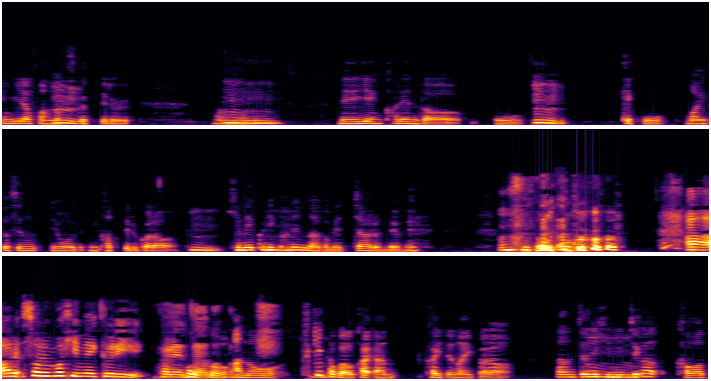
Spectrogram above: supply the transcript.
飲み屋さんが作ってる、あの、うんうん。名言カレンダーをうん。結構毎年のように買ってるから、うん。日めくりカレンダーがめっちゃあるんだよね。あ、あれ、それも日めくりカレンそうそう。ダーなんだ。あの、月とかをかい、あ書いてないから、単純に日にちが変わっ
